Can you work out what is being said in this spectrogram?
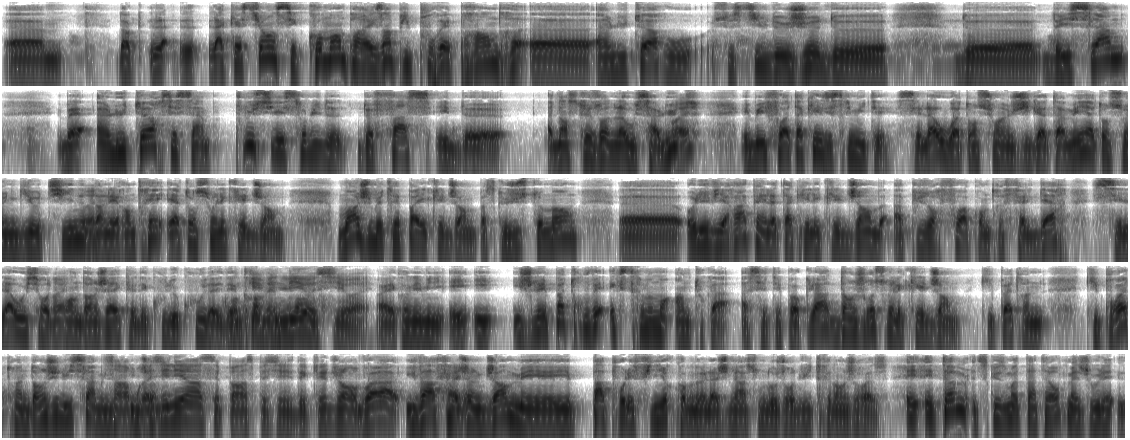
Euh, donc la, la question, c'est comment, par exemple, il pourrait prendre euh, un lutteur ou ce style de jeu de de, de l'islam? Ben, un lutteur, c'est simple. Plus il est solide de face et de dans cette zone-là où ça lutte, Ouais. eh ben il faut attaquer les extrémités. C'est là où attention à un gigatame, attention à une guillotine Ouais. dans les rentrées et attention à les clés de jambes. Moi, je mettrais pas les clés de jambes parce que justement, euh, Oliveira, quand il attaquait les clés de jambes à plusieurs fois contre Felder, c'est là où il se retrouve Ouais. en danger avec des coups de coude, avec des Contre Lee endpoints. aussi, ouais. Ouais, contre. Et, et je l'ai pas trouvé extrêmement, en tout cas à cette époque-là, dangereux sur les clés de jambes, qui peut être un, qui pourrait être un danger de l'islam. C'est un Brésilien, c'est pas un spécialiste des clés de jambes. Voilà, il va faire les jambes, jambes, mais pas pour les finir comme la génération d'aujourd'hui très dangereuse. Et, et Tom, excuse-moi de t'interrompre, mais je voulais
